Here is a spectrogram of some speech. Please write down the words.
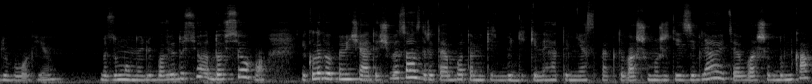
любов'ю. Безумовною любов'ю до всього, до всього. І коли ви помічаєте, що ви заздрите, або там якісь будь-які негативні аспекти в вашому житті з'являються, в ваших думках,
